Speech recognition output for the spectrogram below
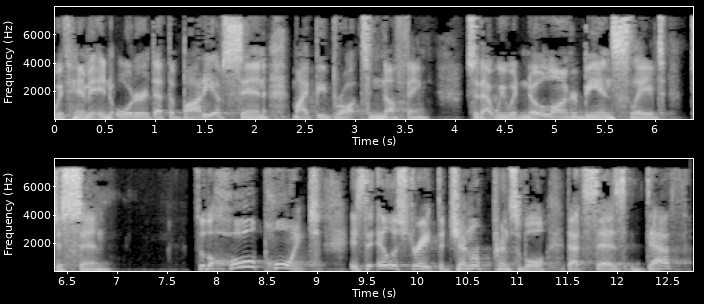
with him in order that the body of sin might be brought to nothing, so that we would no longer be enslaved to sin. So the whole point is to illustrate the general principle that says death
